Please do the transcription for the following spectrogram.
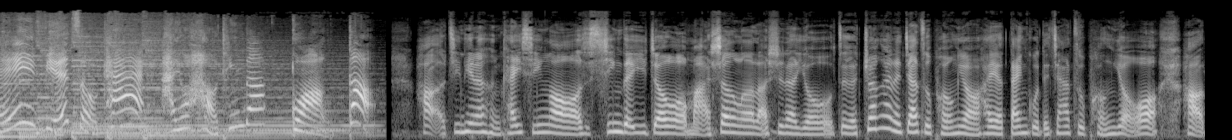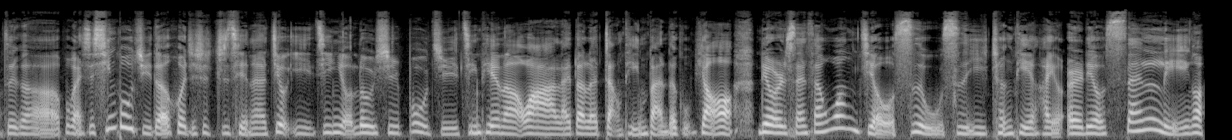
哎，别走开，还有好听的广告。好，今天呢很开心哦，新的一周哦，马上了，老师呢有这个专案的家族朋友，还有单股的家族朋友哦。好，这个不管是新布局的，或者是之前呢就已经有陆续布局，今天呢哇来到了涨停板的股票哦，六二三三旺九四五四一成田，还有二六三零哦，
